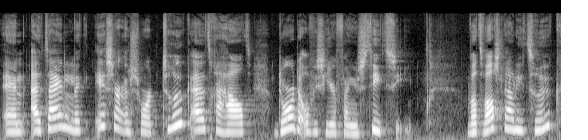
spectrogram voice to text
En uiteindelijk is er een soort truc uitgehaald door de officier van justitie. Wat was nou die truc?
